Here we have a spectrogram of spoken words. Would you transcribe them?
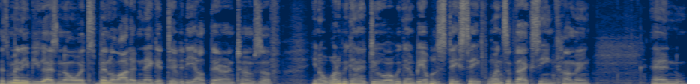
as many of you guys know, it's been a lot of negativity out there in terms of, you know, what are we going to do? Are we going to be able to stay safe? When's the vaccine coming? And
